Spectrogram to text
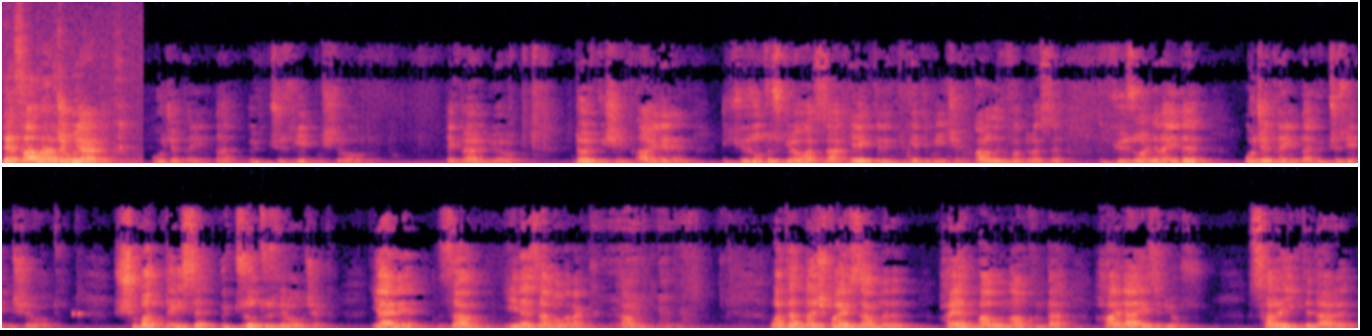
defalarca uyardık. Ocak ayında 370 lira oldu. Tekrar ediyorum. 4 kişilik ailenin 230 kilowatt saat elektrik tüketimi için Aralık faturası 210 liraydı. Ocak ayında 370 lira oldu. Şubat'ta ise 330 lira olacak. Yani zam yine zam olarak kaldı. Vatandaş faiz zamların hayat pahalılığının altında hala eziliyor. Saray iktidarı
